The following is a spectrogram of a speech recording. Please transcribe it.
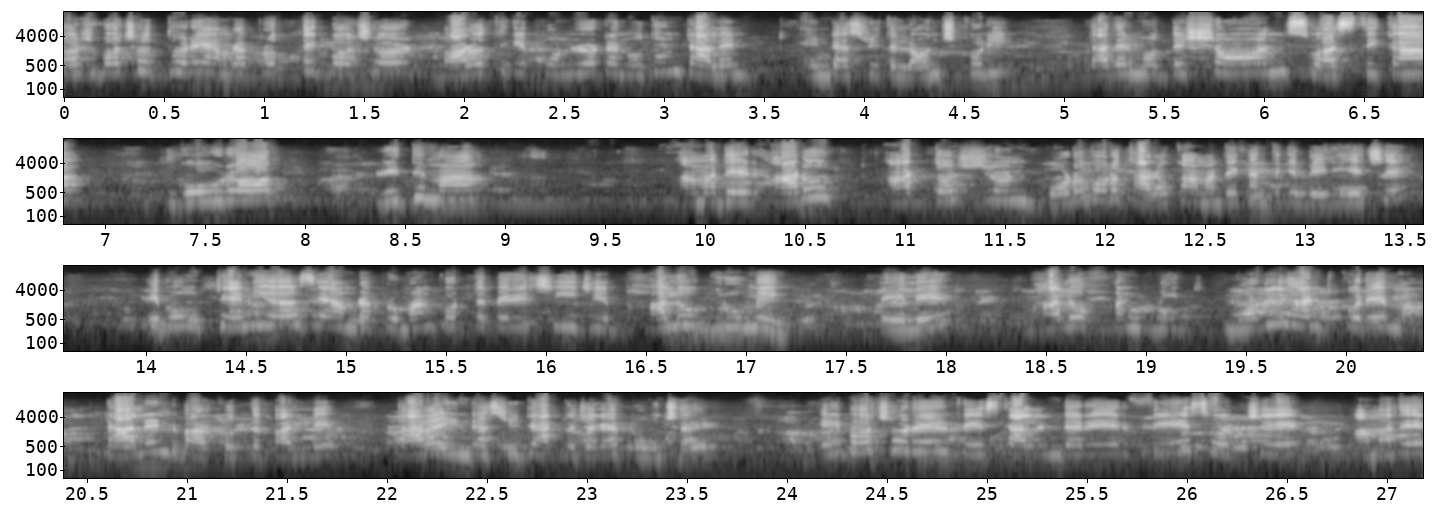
দশ বছর ধরে আমরা প্রত্যেক বছর বারো থেকে পনেরোটা নতুন ট্যালেন্ট ইন্ডাস্ট্রিতে লঞ্চ করি। তাদের মধ্যে শন স্বাস্তিকা গৌরব রিদ্ধিমা, আমাদের আরও আট দশজন বড় বড় তারকা আমাদের এখান থেকে বেরিয়েছে এবং টেন ইয়ার্সে আমরা প্রমাণ করতে পেরেছি যে ভালো গ্রুমিং পেলে ভালো মডেল হান্ট করে ট্যালেন্ট বার করতে পারলে তারা ইন্ডাস্ট্রিতে একটা জায়গায় পৌঁছায়। এই বছরের ফেস ক্যালেন্ডারের ফেস হচ্ছে আমাদের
